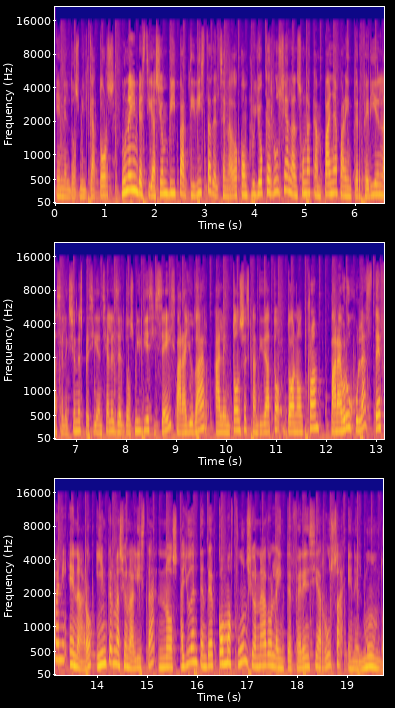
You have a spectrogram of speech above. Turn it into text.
en el 2014. Una investigación bipartidista del Senado concluyó que Rusia lanzó una campaña para interferir en las elecciones presidenciales del 2016 para ayudar al entonces candidato Donald Trump. Para Brújula, Stephanie Enaro, internacionalista, nos ayuda a entender cómo ha funcionado la interferencia rusa en el mundo.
